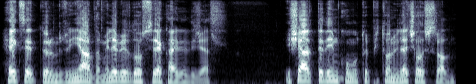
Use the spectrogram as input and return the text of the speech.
hex editörümüzün yardımıyla bir dosyaya kaydedeceğiz. İşaretlediğim komutu Python ile çalıştıralım.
